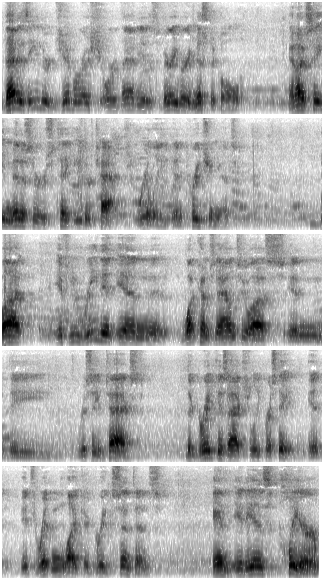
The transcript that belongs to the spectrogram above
That is either gibberish or that is very, very mystical. And I've seen ministers take either tact, really, in preaching it. But if you read it in what comes down to us in the received text, the Greek is actually pristine. It, it's written like a Greek sentence, and it is clear.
